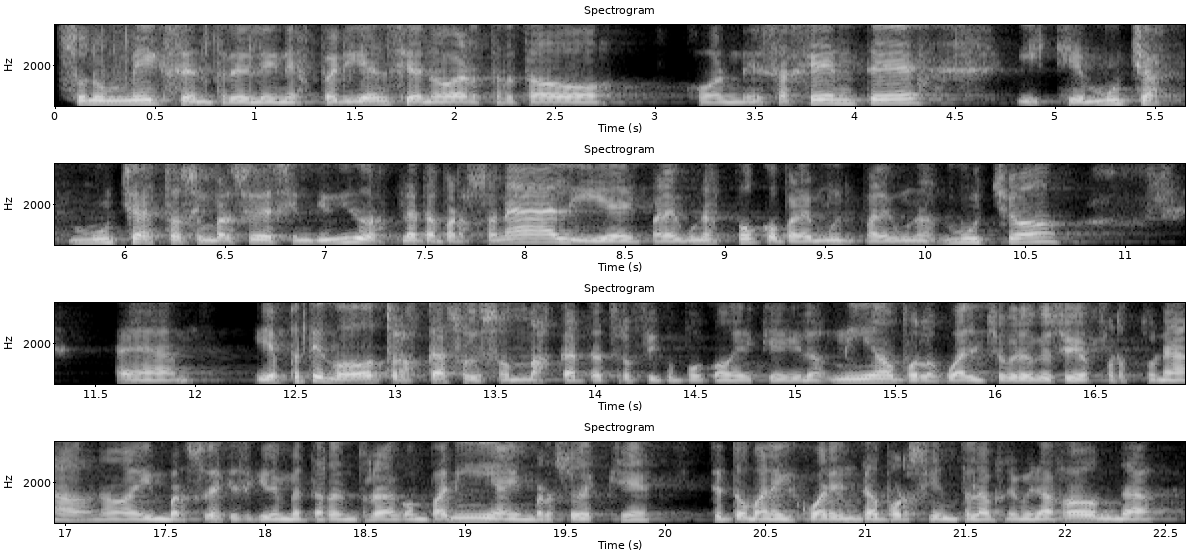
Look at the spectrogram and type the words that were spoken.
son un mix entre la inexperiencia no haber tratado con esa gente y que muchas, muchas de estos inversores individuos plata personal y para algunos poco, para, para algunos mucho. Eh, y después tengo otros casos que son más catastróficos que los míos, por lo cual yo creo que soy afortunado. ¿no? Hay inversores que se quieren meter dentro de la compañía, hay inversores que te toman el 40% en la primera ronda,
